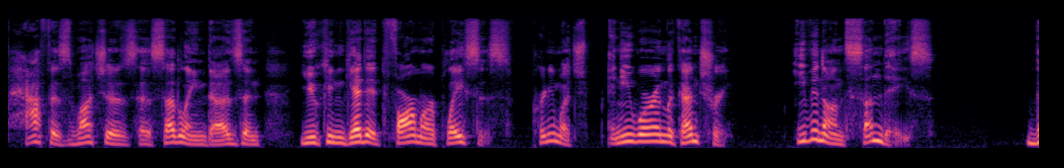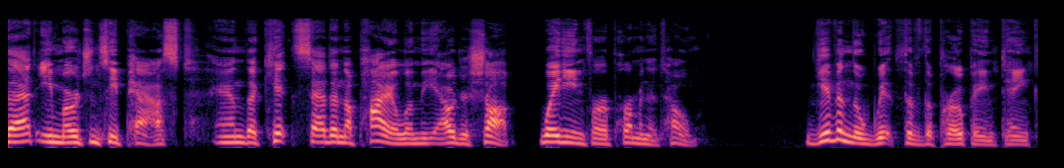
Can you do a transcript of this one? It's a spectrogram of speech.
half as much as acetylene does, and you can get it far more places, pretty much anywhere in the country, even on Sundays. That emergency passed, and the kit sat in a pile in the outer shop, waiting for a permanent home. Given the width of the propane tank,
